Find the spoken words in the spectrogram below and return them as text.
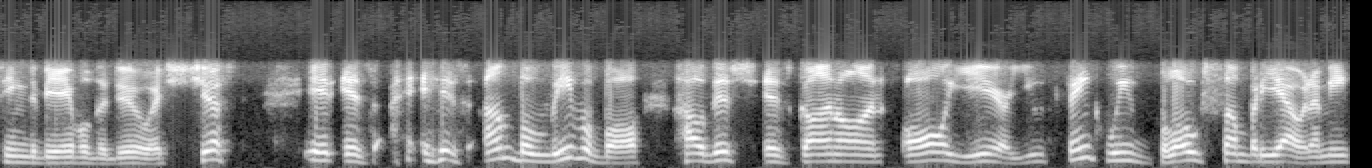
seem to be able to do. It's just it is it is unbelievable how this has gone on all year. You think we blow somebody out? I mean,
